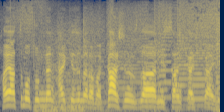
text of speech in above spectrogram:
Hayatım Otomobil'den herkese merhaba. Karşınızda Nissan Qashqai.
